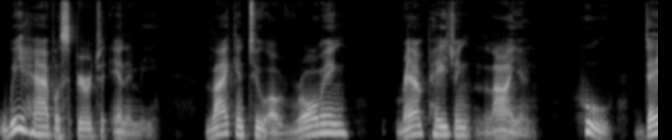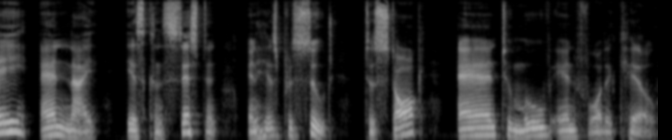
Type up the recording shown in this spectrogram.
we have a spiritual enemy likened to a roaring, rampaging lion who, day and night, is consistent in his pursuit to stalk and to move in for the kill.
